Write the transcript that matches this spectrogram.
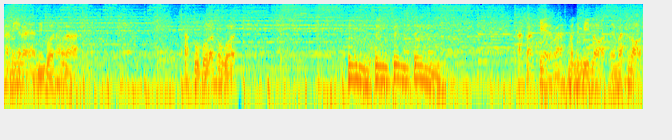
อันนี้อะไรอันนี้เบิร์ดธรรมดาอะฟูเบิร์ดฟูเบิร์ด ซึ่งซึ่งซึ่งซึ่งอะสังเกตเห็นไหมมันจะมีหลอดเห็นไหมหลอด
